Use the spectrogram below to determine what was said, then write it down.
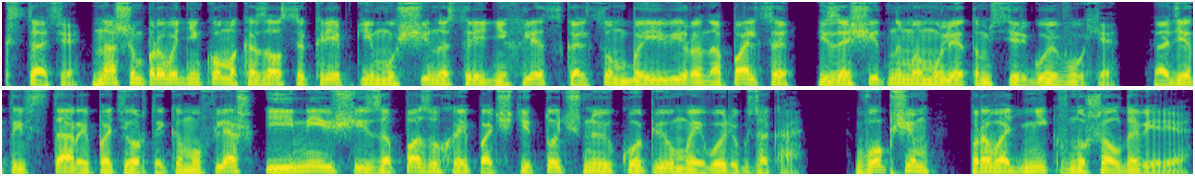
Кстати, нашим проводником оказался крепкий мужчина средних лет с кольцом боевира на пальце и защитным амулетом с серьгой в ухе, одетый в старый потертый камуфляж и имеющий за пазухой почти точную копию моего рюкзака. В общем, проводник внушал доверие.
